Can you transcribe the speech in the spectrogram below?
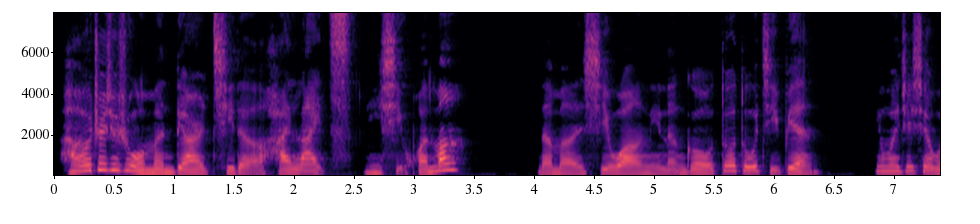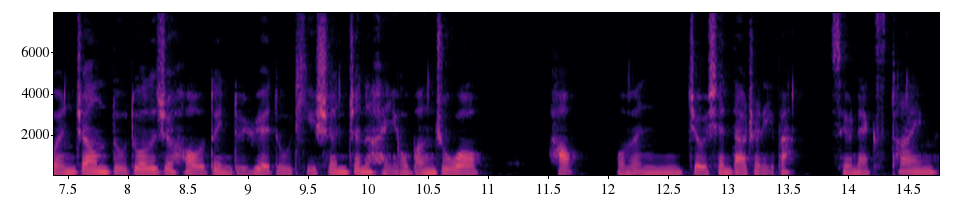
好，这就是我们第二期的 highlights，你喜欢吗？那么希望你能够多读几遍。因为这些文章读多了之后，对你的阅读提升真的很有帮助哦。好，我们就先到这里吧。See you next time.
